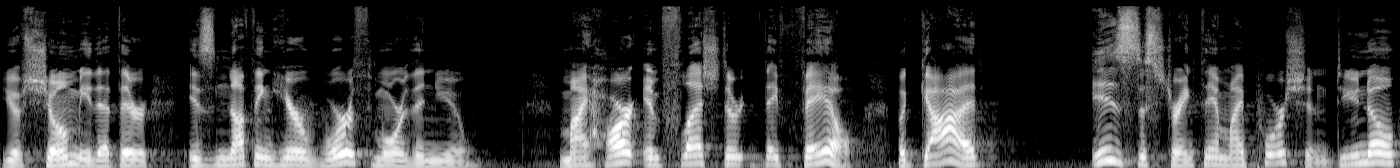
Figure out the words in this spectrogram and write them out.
You have shown me that there is nothing here worth more than you. My heart and flesh, they fail, but God is the strength and my portion. Do you know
